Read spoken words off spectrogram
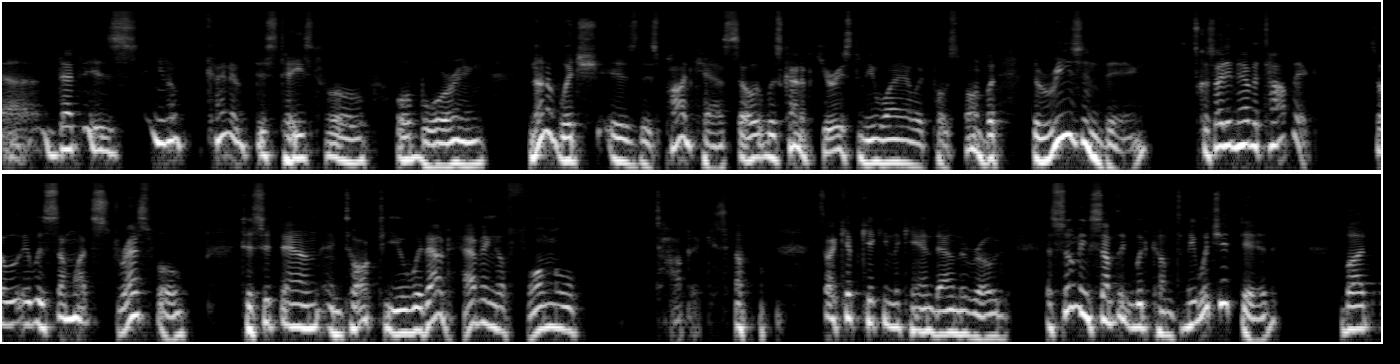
uh, that is, you know, kind of distasteful or boring none of which is this podcast. So it was kind of curious to me why I would postpone. But the reason being, it's because I didn't have a topic. So it was somewhat stressful to sit down and talk to you without having a formal topic. So, so I kept kicking the can down the road, assuming something would come to me, which it did. But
